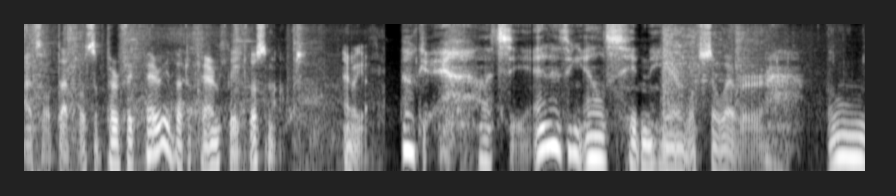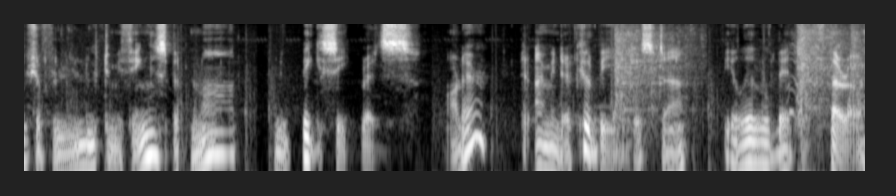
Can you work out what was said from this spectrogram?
I thought that was a perfect parry, but apparently it was not. There we go. Okay, let's see. Anything else hidden here whatsoever? Bunch of looty things, but not big secrets. Are there? I mean, there could be. Just uh, be a little bit thorough.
